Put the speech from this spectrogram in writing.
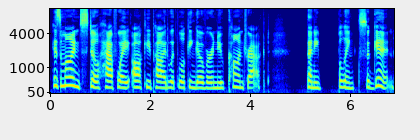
his mind still halfway occupied with looking over a new contract. Then he blinks again,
